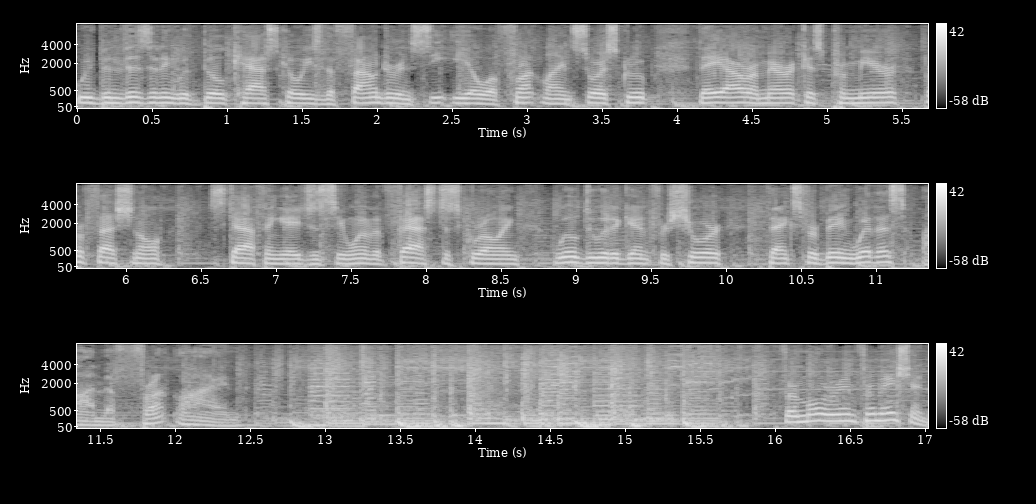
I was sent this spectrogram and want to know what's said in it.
We've been visiting with Bill Kasko. He's the founder and CEO of Frontline Source Group. They are America's premier professional staffing agency, one of the fastest growing. We'll do it again for sure. Thanks for being with us on the front line. For more information,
